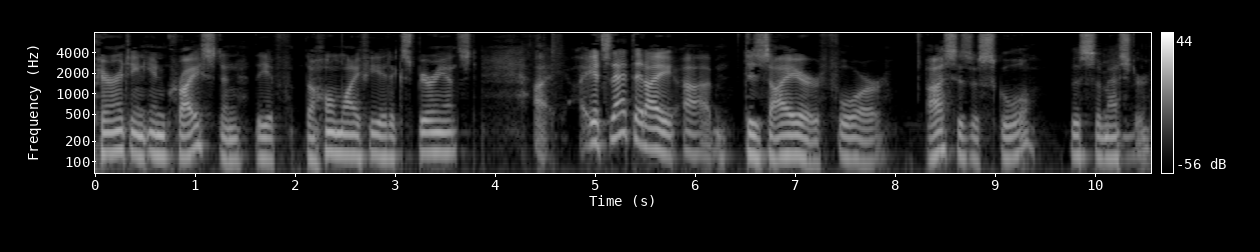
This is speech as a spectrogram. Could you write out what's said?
parenting in Christ and the the home life he had experienced. Uh, it's that that I um, desire for us as a school this semester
